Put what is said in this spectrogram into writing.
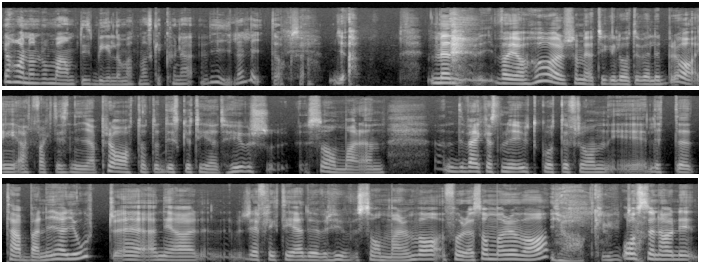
jag har någon romantisk bild om att man ska kunna vila lite också. Ja. Men vad jag hör som jag tycker låter väldigt bra är att faktiskt ni har pratat och diskuterat hur sommaren, det verkar som ni utgått ifrån eh, lite tabbar ni har gjort. Eh, ni har reflekterat över hur sommaren var, förra sommaren var. Ja, gud Och sen har ni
